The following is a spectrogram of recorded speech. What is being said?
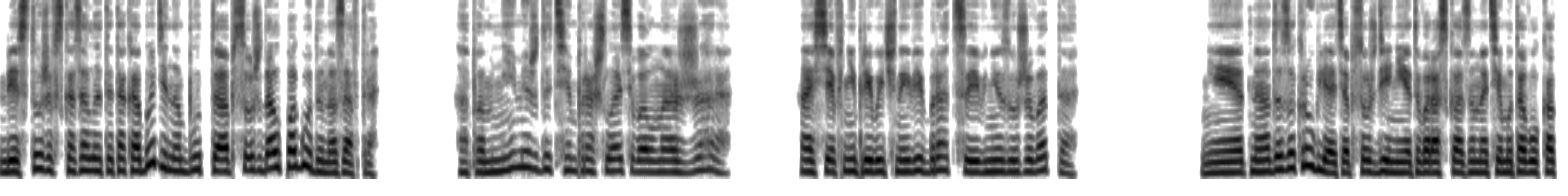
Бестужев сказал это так обыденно, будто обсуждал погоду на завтра. А по мне, между тем, прошлась волна жара, осев непривычной вибрацией внизу живота. Нет, надо закруглять обсуждение этого рассказа на тему того, как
